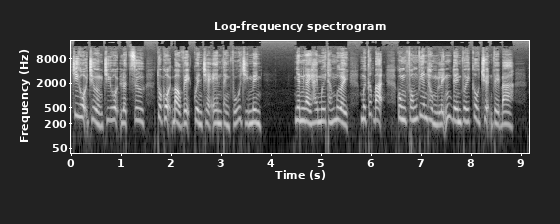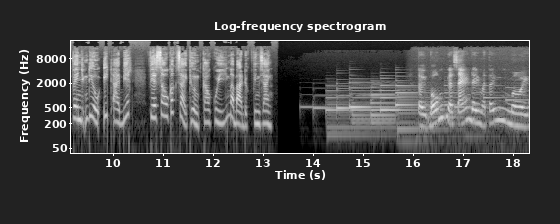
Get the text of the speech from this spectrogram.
tri hội trưởng tri hội luật sư thuộc Hội Bảo vệ quyền trẻ em thành phố Hồ Chí Minh. Nhân ngày 20 tháng 10, mời các bạn cùng phóng viên Hồng Lĩnh đến với câu chuyện về bà, về những điều ít ai biết phía sau các giải thưởng cao quý mà bà được vinh danh từ 4 giờ sáng đi mà tới 10,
